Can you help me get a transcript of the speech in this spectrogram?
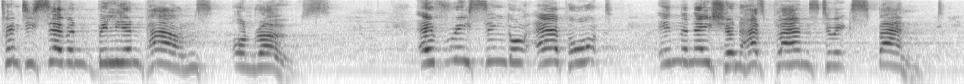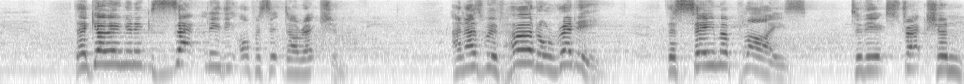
27 billion pounds on roads. Every single airport in the nation has plans to expand. They're going in exactly the opposite direction. And as we've heard already, the same applies to the extraction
